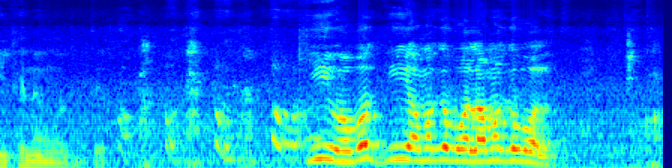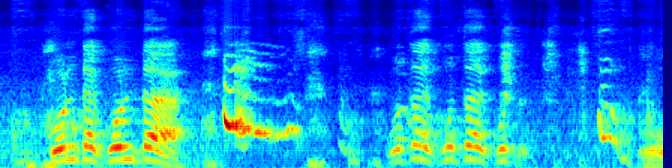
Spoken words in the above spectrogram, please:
এইখানের মধ্যে। কি বাবা, কি? আমাকে বল আমাকে বল। কোনটা কোনটা? কোথায় কোথায় কোথায়? ও,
